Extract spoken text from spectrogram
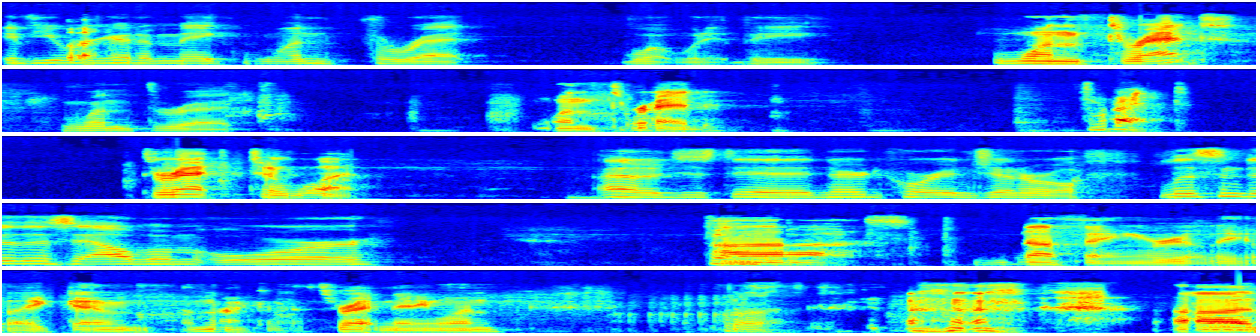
If you were gonna make one threat, what would it be? One threat, One threat. One thread. Threat. Threat to what? I don't know, just uh, nerdcore in general. Listen to this album, or Uh, nothing really. Like I'm I'm not gonna threaten anyone. huh, uh,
